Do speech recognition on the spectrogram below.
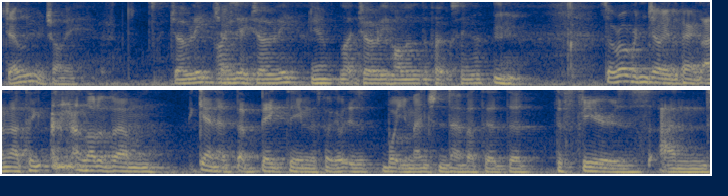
Jolie or Jolly? Jolie, I say Jolie, Yeah. like Jolie Holland, the folk singer. So Robert and Jolie are the parents, and I think a lot of um, again a, a big theme in this book is what you mentioned about the the, the fears and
